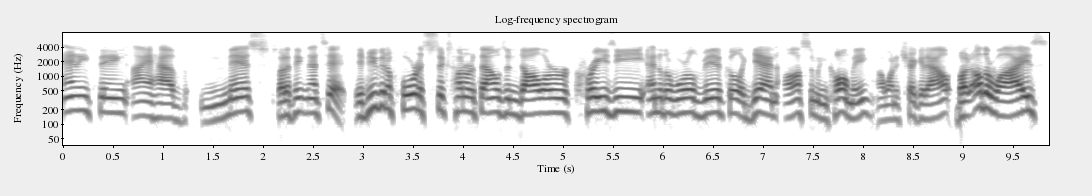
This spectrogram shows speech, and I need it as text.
anything I have missed, but I think that's it. If you can afford a $600,000 crazy end of the world vehicle, again, awesome and call me. I want to check it out. But otherwise,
